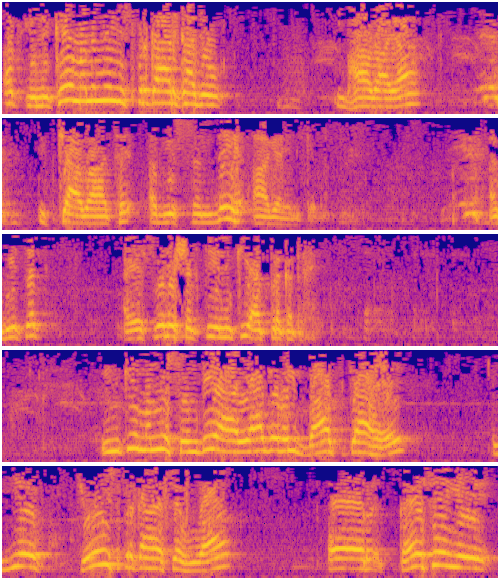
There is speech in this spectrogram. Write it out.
अब इनके मन में इस प्रकार का जो भाव आया क्या बात है? अब ये संदेह आ गया इनके मन में। अभी तक ऐश्वर्य शक्ति इनकी अप्रकट है। इनके मन में संदेह आ गया कि भाई बात क्या है? ये क्यों इस प्रकार से हुआ? और कैसे ये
